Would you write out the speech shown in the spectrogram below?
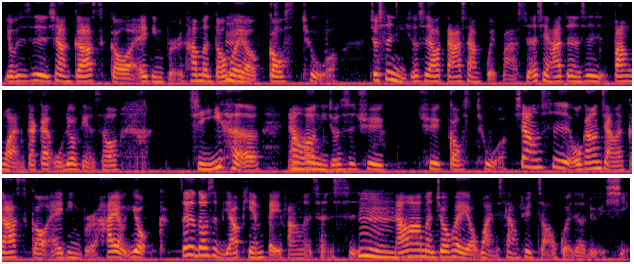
尤其是像 Glasgow 啊、Edinburgh，他们都会有 Ghost Tour，就是你就是要搭上鬼巴士，而且它真的是傍晚大概五六点的时候集合，然后你就是去去 Ghost Tour，像是我刚刚讲的 Glasgow、Edinburgh，还有 York，这个都是比较偏北方的城市。嗯，然后他们就会有晚上去找鬼的旅行。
